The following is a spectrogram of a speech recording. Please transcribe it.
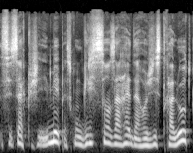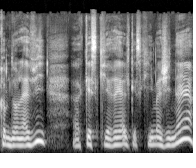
c'est ça que j'ai aimé, parce qu'on glisse sans arrêt d'un registre à l'autre, comme dans la vie. Euh, qu'est-ce qui est réel, qu'est-ce qui est imaginaire?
